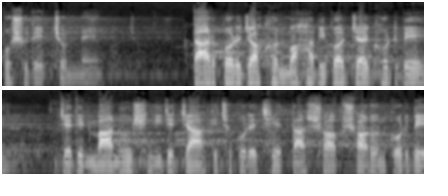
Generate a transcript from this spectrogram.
পশুদের জন্যে। তারপর যখন মহাবিপর্যয় ঘটবে, যেদিন মানুষ নিজে যা কিছু করেছে তা সব স্মরণ করবে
